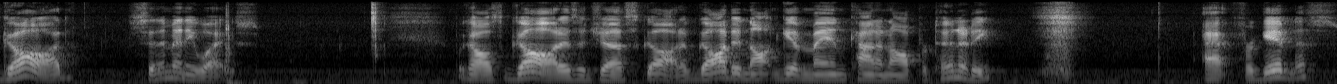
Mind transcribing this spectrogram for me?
God sent him anyways. Because God is a just God. If God did not give mankind an opportunity at forgiveness,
